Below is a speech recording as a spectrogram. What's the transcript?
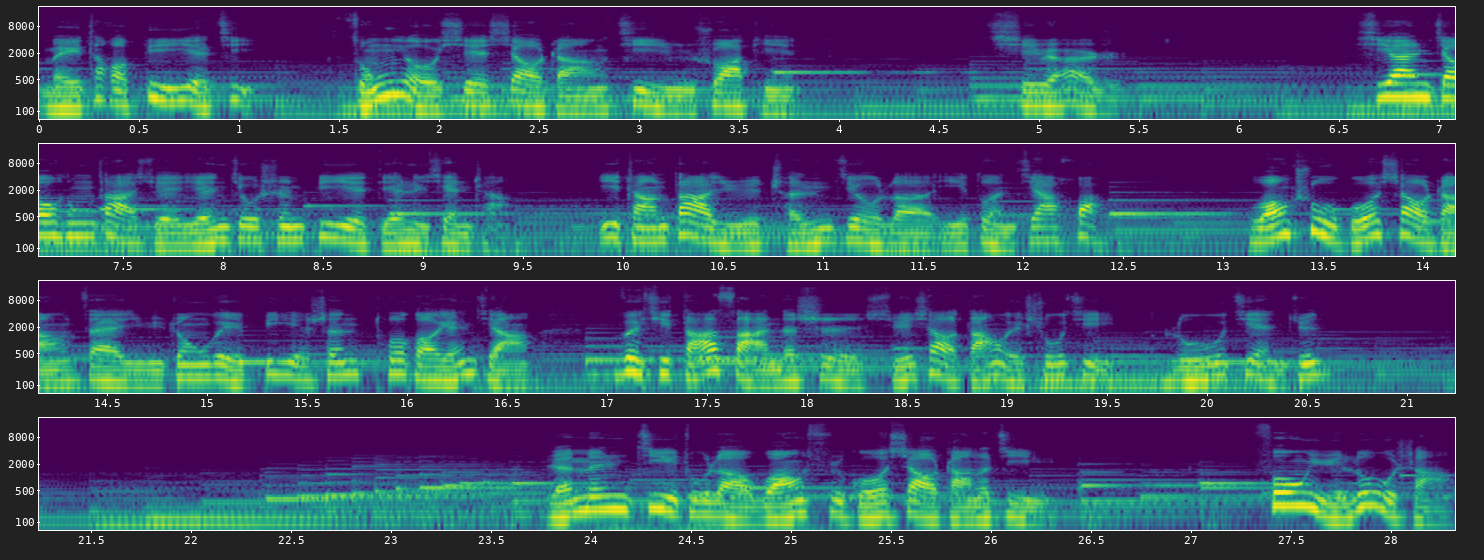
每到毕业季，总有些校长寄语刷屏。七月二日，西安交通大学研究生毕业典礼现场，一场大雨成就了一段佳话。王树国校长在雨中为毕业生脱稿演讲，为其打伞的是学校党委书记卢建军。人们记住了王树国校长的寄语：风雨路上，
